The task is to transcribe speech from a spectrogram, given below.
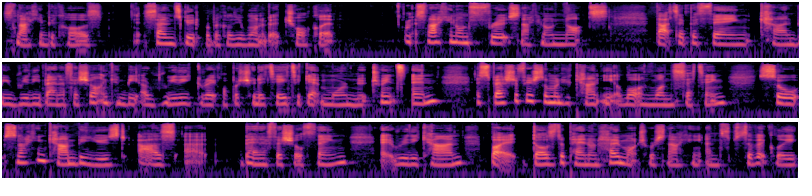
snacking because it sounds good or because you want a bit of chocolate. Snacking on fruit, snacking on nuts, that type of thing can be really beneficial and can be a really great opportunity to get more nutrients in, especially if you're someone who can't eat a lot in one sitting. So, snacking can be used as a beneficial thing. It really can, but it does depend on how much we're snacking and specifically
